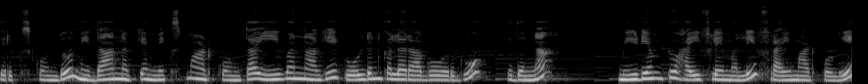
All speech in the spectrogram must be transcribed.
ತಿರುಗಿಸ್ಕೊಂಡು ನಿಧಾನಕ್ಕೆ ಮಿಕ್ಸ್ ಮಾಡ್ಕೊತಾ ಈವನ್ ಆಗಿ ಗೋಲ್ಡನ್ ಕಲರ್ ಆಗೋವರೆಗೂ ಇದನ್ನು ಮೀಡಿಯಮ್ ಟು ಹೈ ಫ್ಲೇಮಲ್ಲಿ ಫ್ರೈ ಮಾಡ್ಕೊಳ್ಳಿ.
